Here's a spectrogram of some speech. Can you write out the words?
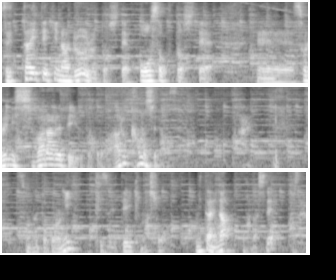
絶対的なルールとして法則として、えー、それに縛られているところがあるかもしれません。そんなところに気づいていきましょう。みたいなお話でございました。はい、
